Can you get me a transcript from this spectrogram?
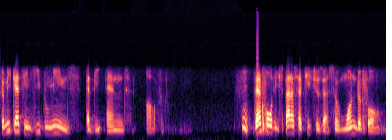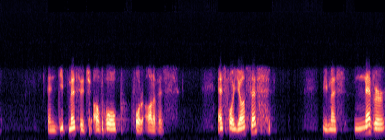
So Miketz in Hebrew means at the end of. Therefore, the Parasha teaches us a wonderful and deep message of hope for all of us. As for Joseph, we must never,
